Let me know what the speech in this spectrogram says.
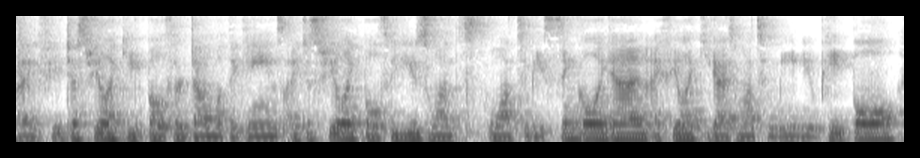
I feel, just feel like you both are done with the games. I just feel like both of you want, want to be single again. I feel like you guys want to meet new people.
